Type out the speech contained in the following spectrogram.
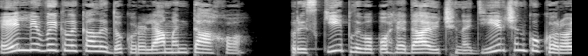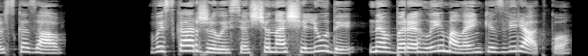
Еллі викликали до короля Ментахо. Прискіпливо поглядаючи на дівчинку, король сказав Ви скаржилися, що наші люди не вберегли маленьке звірятко.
